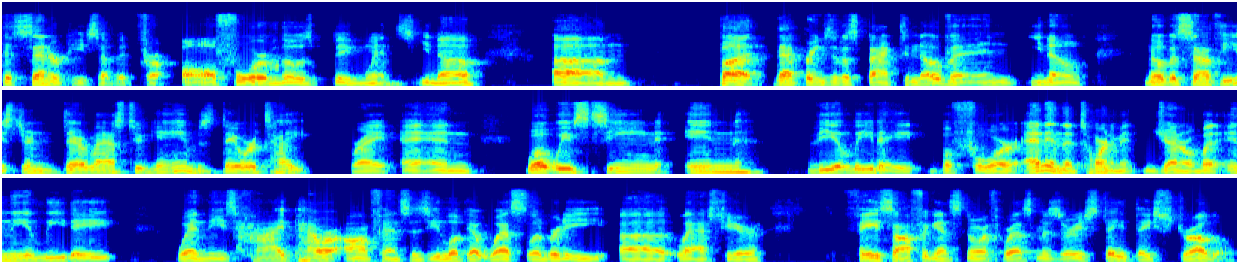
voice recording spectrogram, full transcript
the centerpiece of it for all four of those big wins. You know, um, but that brings us back to Nova, and you know, Nova Southeastern, their last two games they were tight, right? And, and what we've seen in the Elite Eight before, and in the tournament in general, but in the Elite Eight when these high power offenses, you look at West Liberty uh, last year, face off against Northwest Missouri State, they struggle.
